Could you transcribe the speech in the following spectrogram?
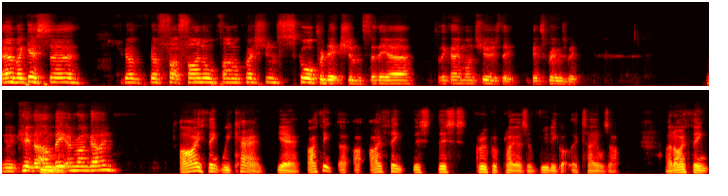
Um, I guess uh, go, go fi- final final question. Score prediction for the uh, for the game on Tuesday against Grimsby. You going to keep that Hmm. unbeaten run going? I think we can. Yeah, I think uh, I- I think this this group of players have really got their tails up, and I think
